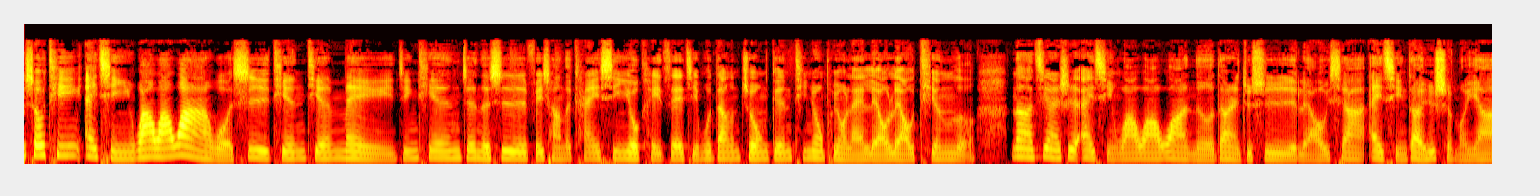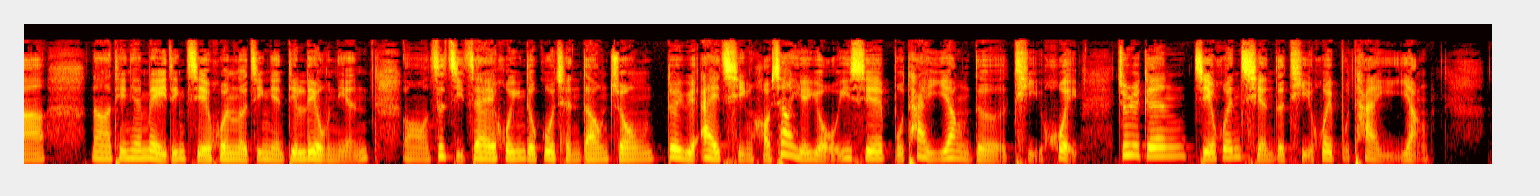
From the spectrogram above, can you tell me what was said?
收听《爱情哇哇哇》，我是天天妹。今天真的是非常的开心，又可以在节目当中跟听众朋友来聊聊天了。那既然是爱情哇哇哇呢，当然就是聊一下爱情到底是什么呀？那天天妹已经结婚了，今年第六年。嗯、自己在婚姻的过程当中，对于爱情好像也有一些不太一样的体会，就是跟结婚前的体会不太一样。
